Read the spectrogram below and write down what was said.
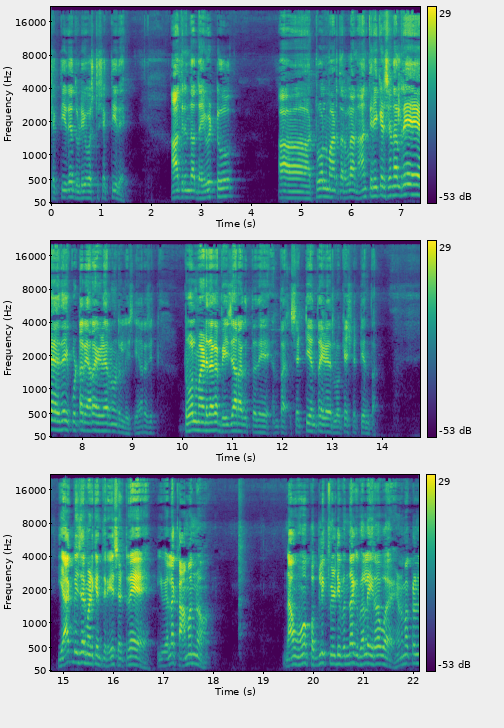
ಶಕ್ತಿ ಇದೆ, ದುಡಿಯುವಷ್ಟು ಶಕ್ತಿ ಇದೆ. ಆದ್ದರಿಂದ ದಯವಿಟ್ಟು ಟ್ರೋಲ್ ಮಾಡ್ತಾರಲ್ಲ, ನಾನು ತಿಳಿ ಕೆಡ್ಸ್ಕೊಂಡಲ್ರಿ ಅದೇ ಕೊಟ್ಟಾರೆ ಯಾರೋ ಹೇಳ್ಯಾರ ನೋಡ್ರಿ ಯಾರ ಟ್ರೋಲ್ ಮಾಡಿದಾಗ ಬೇಜಾರಾಗುತ್ತದೆ ಅಂತ, ಶೆಟ್ಟಿ ಅಂತ ಹೇಳ್ಯಾರ, ಲೋಕೇಶ್ ಶೆಟ್ಟಿ ಅಂತ. ಯಾಕೆ ಬೇಜಾರು ಮಾಡ್ಕೊಂತೀರಿ? ಸೆಟ್ರೆ ಇವೆಲ್ಲ ಕಾಮನ್ನು. ನಾವು ಪಬ್ಲಿಕ್ ಫೀಲ್ಡಿಗೆ ಬಂದಾಗ ಇವೆಲ್ಲ ಇರೋವ. ಹೆಣ್ಮಕ್ಳನ್ನ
